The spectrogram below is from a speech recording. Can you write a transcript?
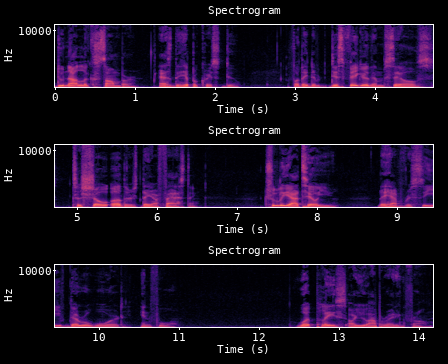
do not look somber as the hypocrites do for they disfigure themselves to show others they are fasting. Truly I tell you, they have received their reward in full. What place are you operating from?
